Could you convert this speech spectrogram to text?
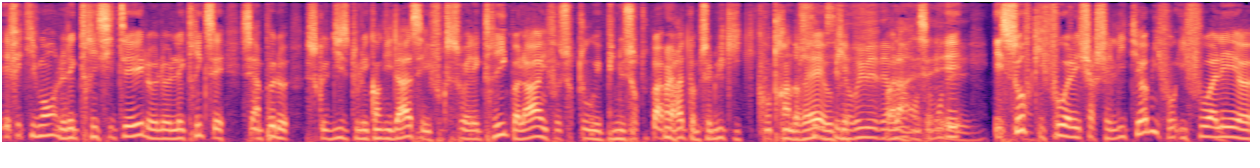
effectivement l'électricité, le- le- l'électrique, c'est un peu le, ce que disent tous les candidats, c'est il faut que ce soit électrique, voilà, il faut surtout et puis ne surtout pas apparaître comme celui qui, qui contraindrait. Ou qui- voilà, et, sauf qu'il faut aller chercher le lithium, il faut il faut aller, euh,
